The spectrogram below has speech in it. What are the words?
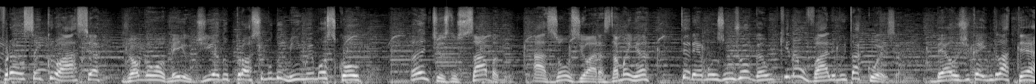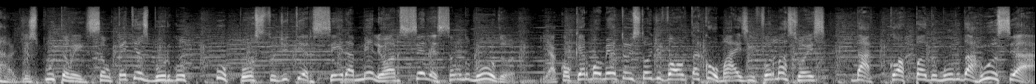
França e Croácia jogam ao meio-dia do próximo domingo em Moscou. Antes, no sábado, às 11 horas da manhã, teremos um jogão que não vale muita coisa. Bélgica e Inglaterra disputam em São Petersburgo o posto de terceira melhor seleção do mundo. E a qualquer momento eu estou de volta com mais informações da Copa do Mundo da Rússia.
